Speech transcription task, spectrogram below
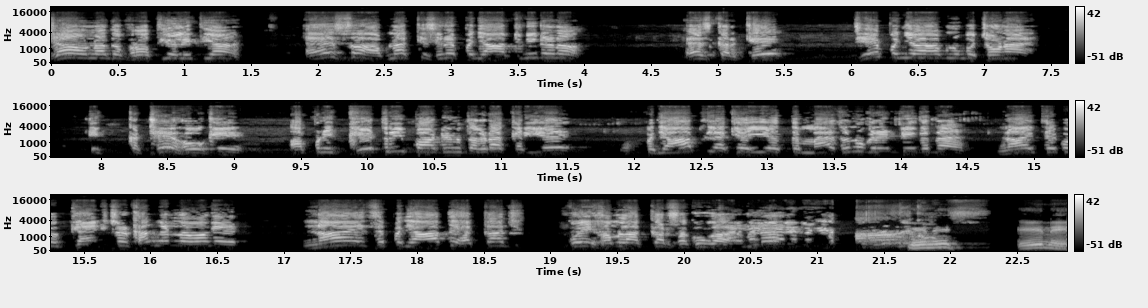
ਜਾਂ ਉਹਨਾਂ ਤੋਂ ਫਰੋਤੀਆਂ ਲਿੱਤੀਆਂ। ਇਸ ਹਿਸਾਬ ਨਾਲ ਕਿਸੇ ਨੇ ਪੰਜਾਬ 'ਚ ਨਹੀਂ ਰਹਿਣਾ। ਇਸ ਕਰਕੇ ਜੇ ਪੰਜਾਬ ਨੂੰ ਬਚਾਉਣਾ ਹੈ, ਇਕੱਠੇ ਹੋ ਕੇ ਆਪਣੀ ਖੇਤਰੀ ਪਾਰਟੀ ਨੂੰ ਤਗੜਾ ਕਰੀਏ, ਪੰਜਾਬ 'ਚ ਲੈ ਕੇ ਆਈਏ, ਤੇ ਮੈਂ ਤੁਹਾਨੂੰ ਗਾਰੰਟੀ ਦਿੰਦਾ ਨਾ ਇੱਥੇ ਕੋਈ ਗੈਂਗਸਟਰ ਖੰਗਣ ਦੇਵਾਂਗੇ, ਨਾ ਇਸ ਪੰਜਾਬ ਦੇ ਹੱਕਾਂ 'ਚ ਕੋਈ ਹਮਲਾ ਕਰ ਸਕੂਗਾ। ਇਹ ਨੇ ਇਹ ਨੇ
